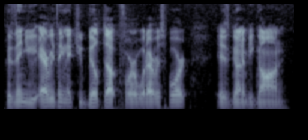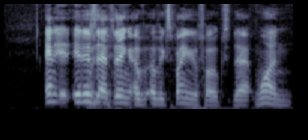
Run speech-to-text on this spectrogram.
Because then you everything that you built up for whatever sport is going to be gone. And it, it is that thing of, of explaining to folks that one,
